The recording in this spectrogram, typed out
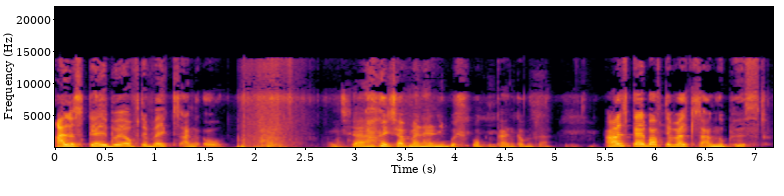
Alles Gelbe auf der Welt ist ange... Oh. Tja, ich habe mein Handy bespuckt, kein Kommentar. Alles Gelbe auf der Welt ist angepisst.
